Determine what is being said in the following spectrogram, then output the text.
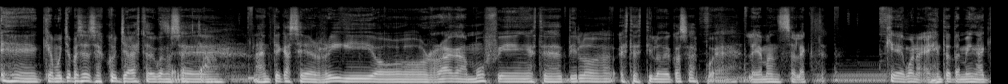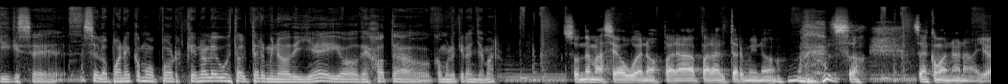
Eh, que muchas veces se escucha esto de cuando se, la gente que hace reggae o raga muffin, este estilo, este estilo de cosas, pues le llaman selecta. Que bueno, hay gente también aquí que se, se lo pone como porque no le gusta el término DJ o DJ o como le quieran llamar. Son demasiado buenos para, para el término. son, son, como, no, no, yo.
